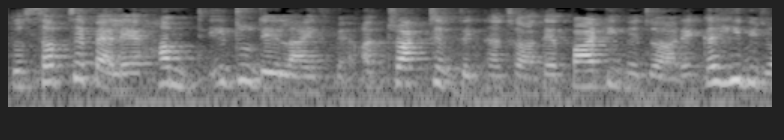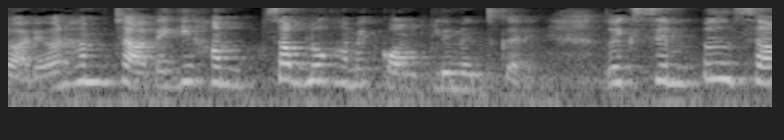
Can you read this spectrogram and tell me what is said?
तो सबसे पहले हम डे टू डे लाइफ में अट्रैक्टिव दिखना चाहते हैं पार्टी में जा रहे हैं, कहीं भी जा रहे हैं, और हम चाहते हैं कि हम सब लोग हमें कॉम्प्लीमेंट करें। तो एक सिंपल सा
